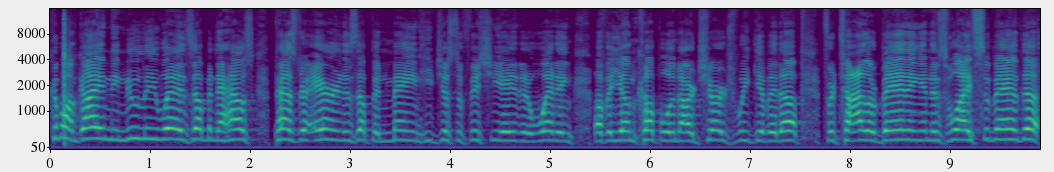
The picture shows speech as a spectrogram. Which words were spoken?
Come on, guy in the newlyweds up in the house. Pastor Aaron is up in Maine. He just officiated a wedding of a young couple in our church. We give it up for Tyler Banning and his wife Samantha.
